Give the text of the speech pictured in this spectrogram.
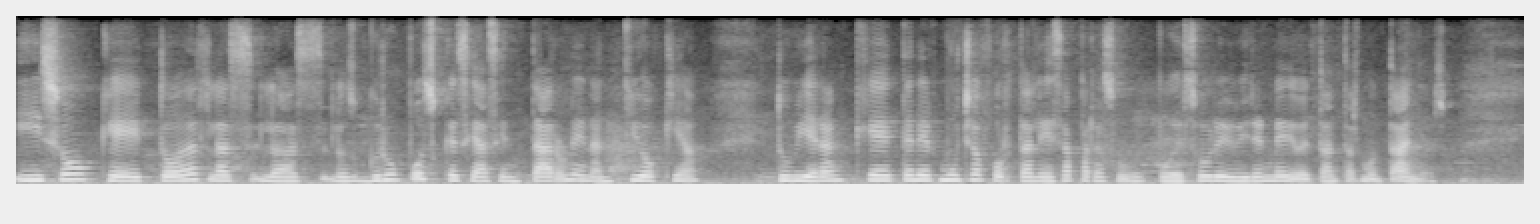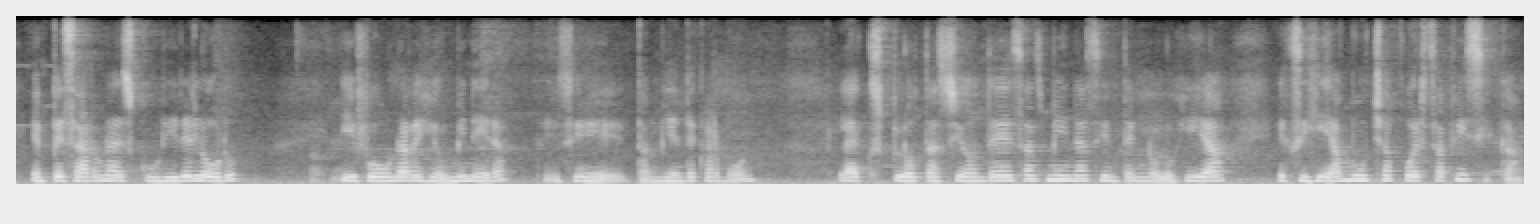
hizo que todos los grupos que se asentaron en Antioquia tuvieran que tener mucha fortaleza para poder sobrevivir en medio de tantas montañas. Empezaron a descubrir el oro y fue una región minera, también de carbón. La explotación de esas minas sin tecnología exigía mucha fuerza física,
